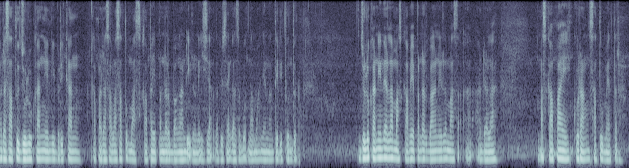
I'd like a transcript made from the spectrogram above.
Ada satu julukan yang diberikan kepada salah satu maskapai penerbangan di Indonesia, tapi saya nggak sebut namanya nanti dituntut. Julukan ini adalah maskapai penerbangan ini adalah, mas, adalah maskapai kurang satu meter.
